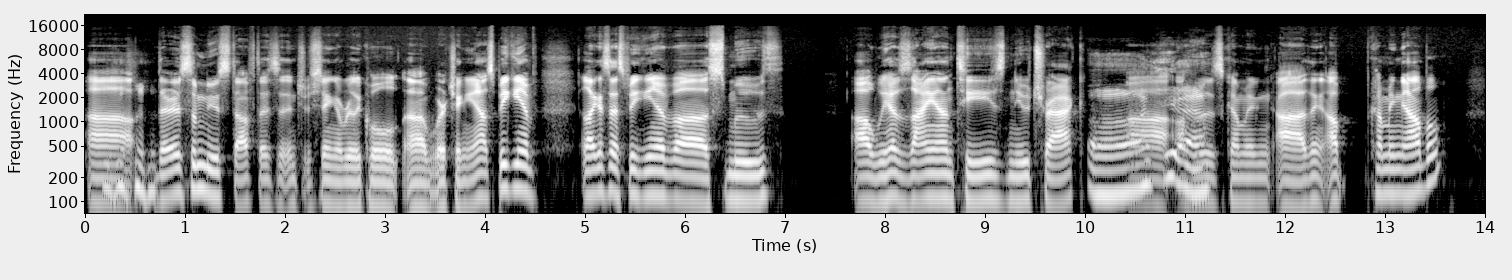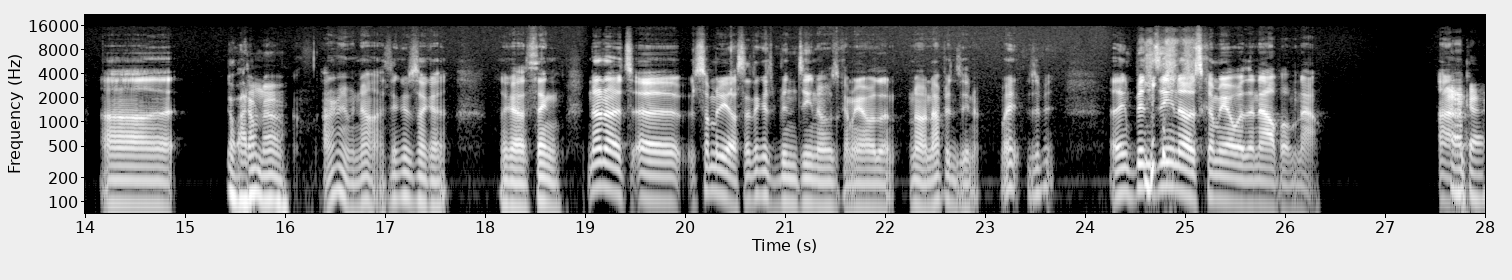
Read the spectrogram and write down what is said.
Uh, there is some new stuff that's interesting and really cool. Uh, we're checking out. Speaking of, like I said, speaking of uh, smooth, uh, we have Zion T's new track. Uh, off of this coming, uh, I think upcoming album. Uh, oh i don't know I don't even know. I think it's like a like a thing. No, no, it's uh somebody else. I think it's Beenzino who's coming out with a no, not Beenzino. Wait, is it? I think Beenzino is coming out with an album now. Don't know.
